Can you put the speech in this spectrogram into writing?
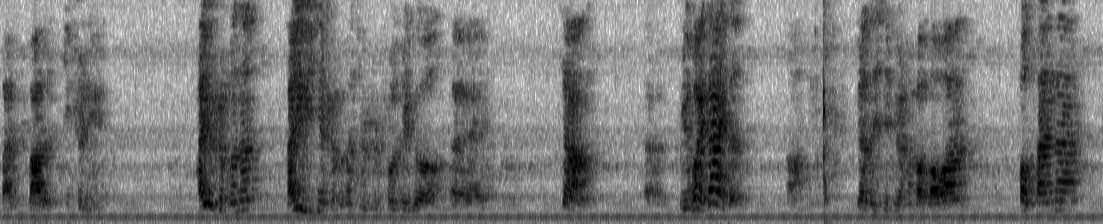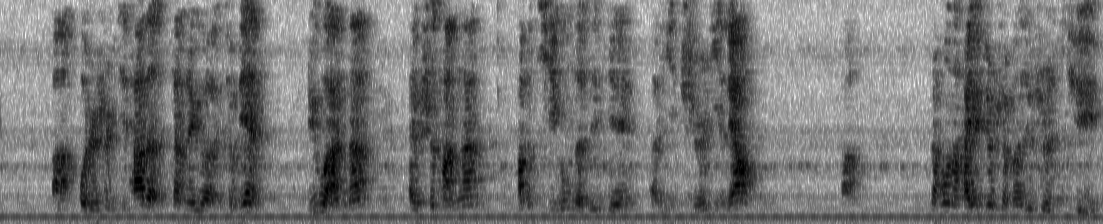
百分之八的低税率。还有什么呢？还有一些什么呢？就是说这个呃，像呃可以外带的啊，这样的一些，比如汉堡包啊、套餐呐啊，或者是其他的，像这个酒店、旅馆呐，还有食堂啊。他们提供的这些呃饮食饮料啊，然后呢还有就是什么，就是你去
